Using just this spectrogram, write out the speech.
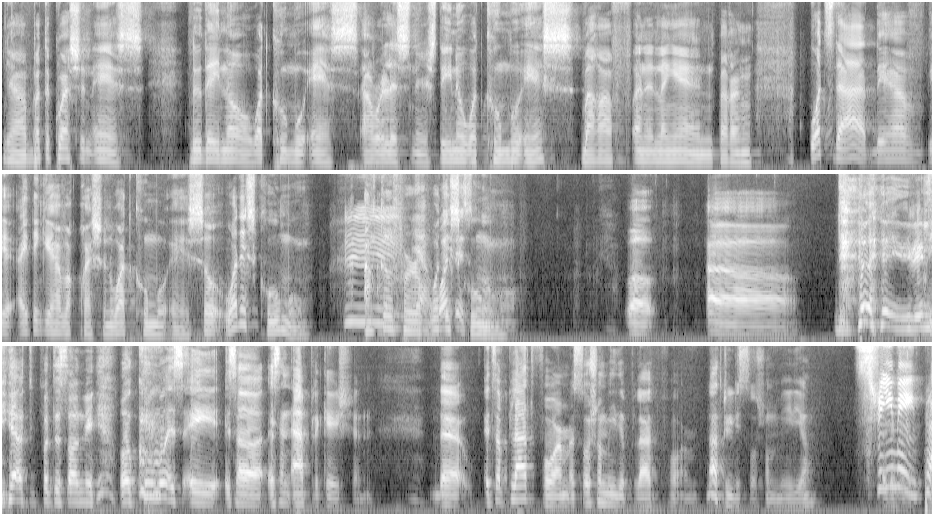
Yeah, but the question is, do they know what Kumu is? Our listeners, do you know what Kumu is? Baka f- ano lang yan, parang, what's that? They have, yeah, I think you have a question, what Kumu is. So, what is Kumu? Uncle Farouk, Yeah, what is, Kumu? Well, uh, you really have to put this on me. Well, Kumu is a is a is an application. The it's a platform, a social media platform. Not really social media. Streaming Call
